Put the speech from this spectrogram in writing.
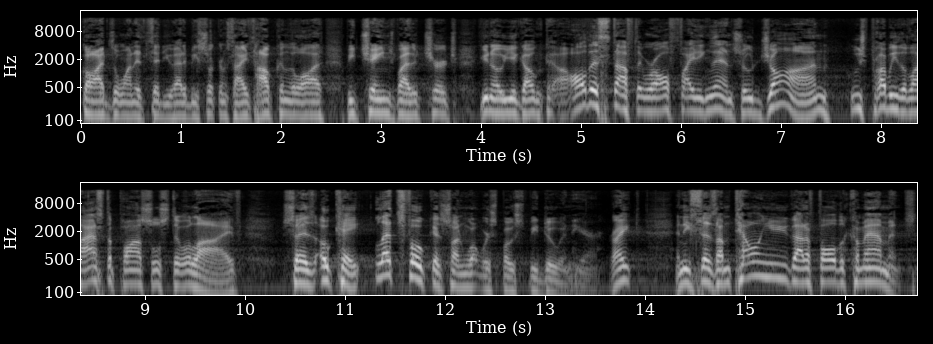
God's the one that said you had to be circumcised. How can the law be changed by the church? You know, you go all this stuff they were all fighting then. So John, who's probably the last apostle still alive, says, okay, let's focus on what we're supposed to be doing here, right? And he says, I'm telling you, you got to follow the commandments.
